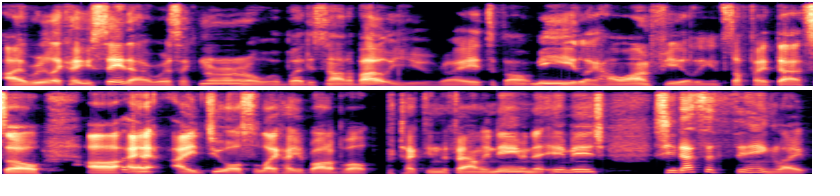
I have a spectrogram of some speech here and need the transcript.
I really like how you say that, where it's like, "No, no, no, but it's not about you, right? It's about me, like how I'm feeling and stuff like that." So, uh, and I do also like how you brought up about protecting the family name and the image. See, that's the thing, like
